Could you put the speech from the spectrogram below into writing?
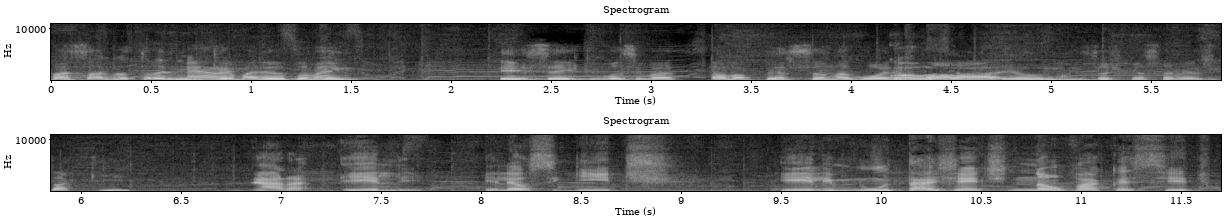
mas sabe outro anime É. que é maneiro também? Esse aí que você vai, tava pensando agora Qual em falar. Eu li seus pensamentos daqui. Cara, ele, ele é o seguinte. Ele, muita gente não vai conhecer. Tipo,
